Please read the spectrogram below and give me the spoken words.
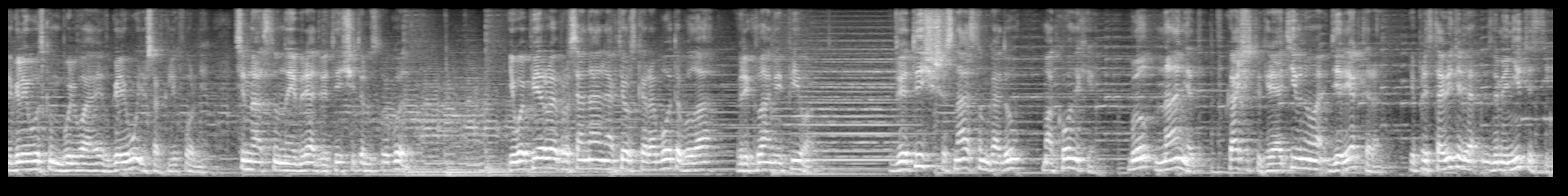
на Голливудском бульваре в Голливуде, штат Калифорния, 17 ноября 2014 года. Его первая профессиональная актерская работа была в рекламе пива. В 2016 году МакКонахи был нанят в качестве креативного директора и представителя знаменитостей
